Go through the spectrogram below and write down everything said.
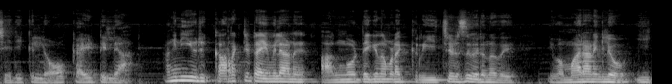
ശരിക്കും ലോക്ക് ആയിട്ടില്ല. അങ്ങനെ ഈ ഒരു കറക്റ്റ് ടൈമിലാണ് അങ്ങോട്ടേക്ക് നമ്മുടെ ക്രീച്ചേഴ്സ് വരുന്നത്. ഇവന്മാരാണെങ്കിലോ ഈ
